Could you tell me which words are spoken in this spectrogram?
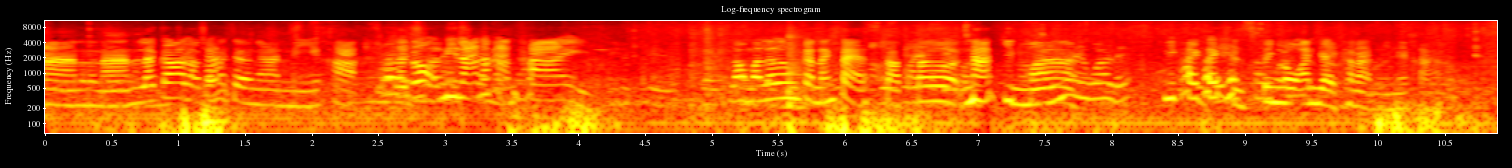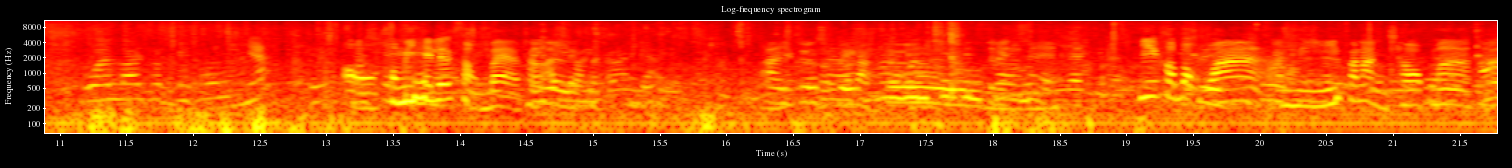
งานนั้นแล้วก็เราก็มาเจองานนี้ค่ะ แล้วก็มีร้านอาหารไทย เรามาเริ่มกันตั้งแต่สตาร์เตอร์น่ากินมาก มีใครเคยเห็นสปริงโรอันใหญ่ขนาดนี้ไหมคะอ๋อเขามีให้เลือกสองแบบทั้งอันเล็กและอันใหญ่ พี่เขาบอกว่าอันนี้ฝรั่งชอบมากค่ะ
